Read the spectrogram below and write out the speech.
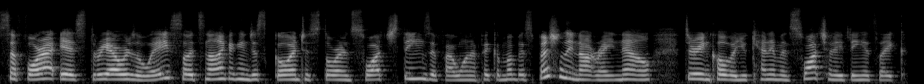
Sephora is three hours away so it's not like I can just go into store and swatch things if I want to pick them up, especially not right now during COVID. You can't even swatch anything. It's like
